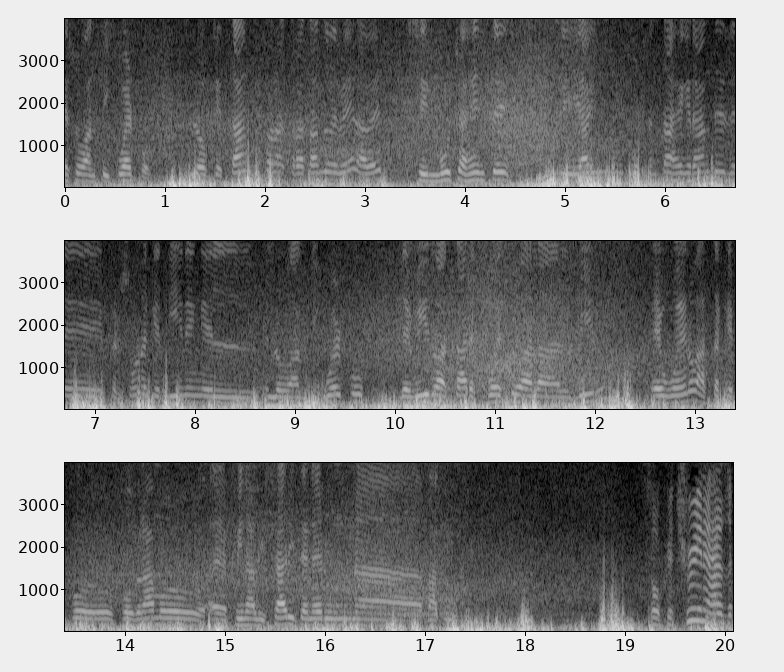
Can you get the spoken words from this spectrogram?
esos anticuerpos. Lo que están tra- tratando de ver, a ver si mucha gente, si hay un porcentaje grande de personas que tienen el- los anticuerpos debido a estar expuestos al virus, es bueno hasta que po- podamos eh, finalizar y tener una vacuna. So Katrina has a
